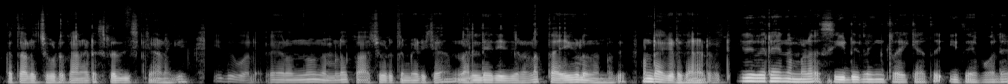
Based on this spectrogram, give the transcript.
ഒക്കെ തളിച്ചു കൊടുക്കാനായിട്ട് ശ്രദ്ധിക്കുകയാണെങ്കിൽ ഇതുപോലെ വേറൊന്നും നമ്മൾ കാശ് കൊടുത്ത് മേടിക്കാതെ നല്ല രീതിയിലുള്ള തൈകൾ നമുക്ക് ഉണ്ടാക്കിയെടുക്കാനായിട്ട് പറ്റും. ഇതുവരെ നമ്മൾ സീഡ്ലിംഗ് ട്രൈക്കകത്ത് ഇതേപോലെ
